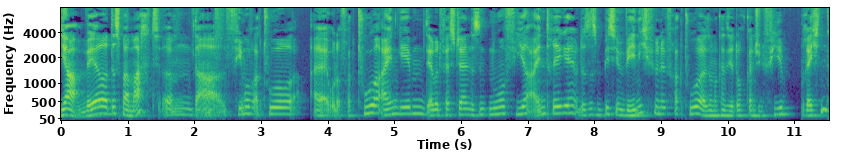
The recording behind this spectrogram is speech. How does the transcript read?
Ja, wer das mal macht, ähm, da Femofraktur äh, oder Fraktur eingeben, der wird feststellen, das sind nur vier Einträge. Das ist ein bisschen wenig für eine Fraktur, also man kann sich ja doch ganz schön viel brechen.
